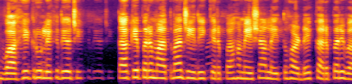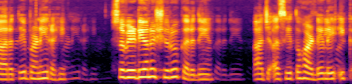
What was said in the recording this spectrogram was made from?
ਵਾਹਿਗੁਰੂ ਲਿਖ ਦਿਓ ਜੀ, ਤਾਂ ਕਿ ਪਰਮਾਤਮਾ ਜੀ ਦੀ ਕਿਰਪਾ ਹਮੇਸ਼ਾ ਲਈ ਤੁਹਾਡੇ ਘਰ ਪਰਿਵਾਰ ਤੇ ਬਣੀ ਰਹੇ। ਸੋ ਵੀਡੀਓ ਨੂੰ ਸ਼ੁਰੂ ਕਰਦੇ ਹਾਂ। ਅੱਜ ਅਸੀਂ ਤੁਹਾਡੇ ਲਈ ਇੱਕ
